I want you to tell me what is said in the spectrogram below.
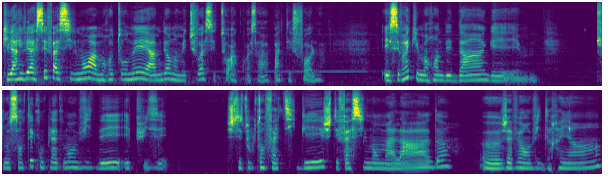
qu'il arrivait assez facilement à me retourner et à me dire non mais tu vois c'est toi quoi ça va pas t'es folle et c'est vrai qu'il me rendait dingue et je me sentais complètement vidée épuisée j'étais tout le temps fatiguée j'étais facilement malade euh, j'avais envie de rien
